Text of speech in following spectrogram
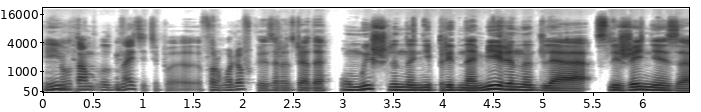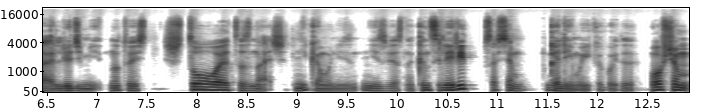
И Ну, там, знаете, типа, формулировка из разряда умышленно, непреднамеренно для слежения за людьми. Ну, то есть, что это значит? Никому не, неизвестно. Канцелярит совсем галимый какой-то. В общем,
